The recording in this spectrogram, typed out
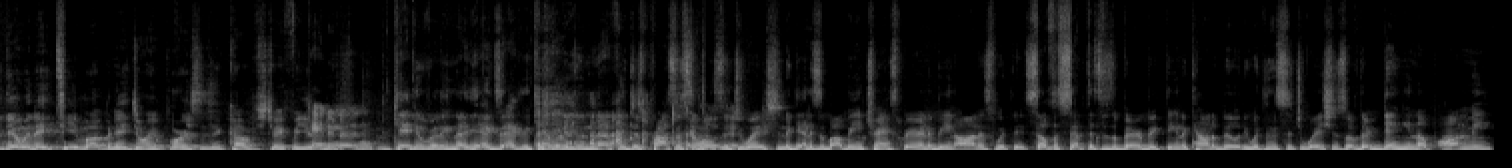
you deal when they team up and they join forces and come straight for you? Can't do nothing. Can't do really nothing. Yeah, exactly. Can't really do nothing. Just process the whole situation. Again, it's about being transparent and being honest with it. Self acceptance is a very big thing in accountability within the situation. So if they're ganging up on me,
